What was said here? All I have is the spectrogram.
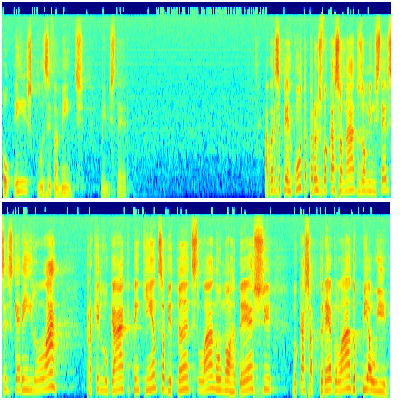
ou exclusivamente ministério. Agora você pergunta para os vocacionados ao ministério se eles querem ir lá para aquele lugar que tem 500 habitantes, lá no Nordeste, no Caixa Prego, lá do Piauí.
